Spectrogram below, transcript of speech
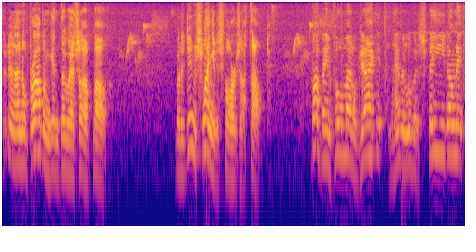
that didn't have no problem getting through that softball. But it didn't sling it as far as I thought. But being full metal jacket and having a little bit of speed on it,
